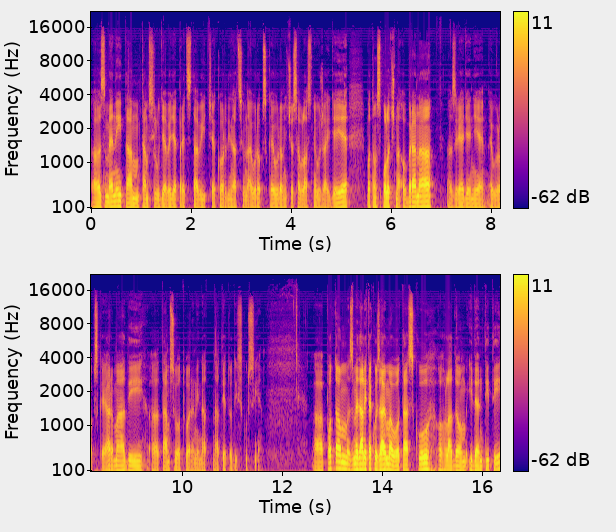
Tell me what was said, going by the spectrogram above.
zmeny, tam, tam si ľudia vedia predstaviť koordináciu na európskej úrovni, čo sa vlastne už aj deje. Potom spoločná obrana, zriadenie Európskej armády, tam sú otvorení na, na tieto diskusie. A potom sme dali takú zaujímavú otázku ohľadom identity,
